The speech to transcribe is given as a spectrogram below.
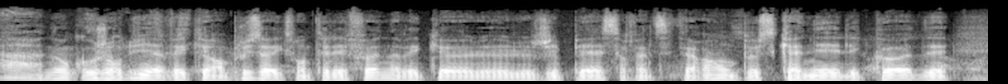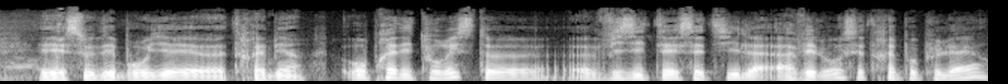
Ah, donc aujourd'hui, avec en plus avec son téléphone, avec euh, le, le GPS, enfin, etc., on peut scanner les codes et, et se débrouiller euh, très bien. Auprès des touristes, euh, visiter cette île à vélo, c'est très populaire?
